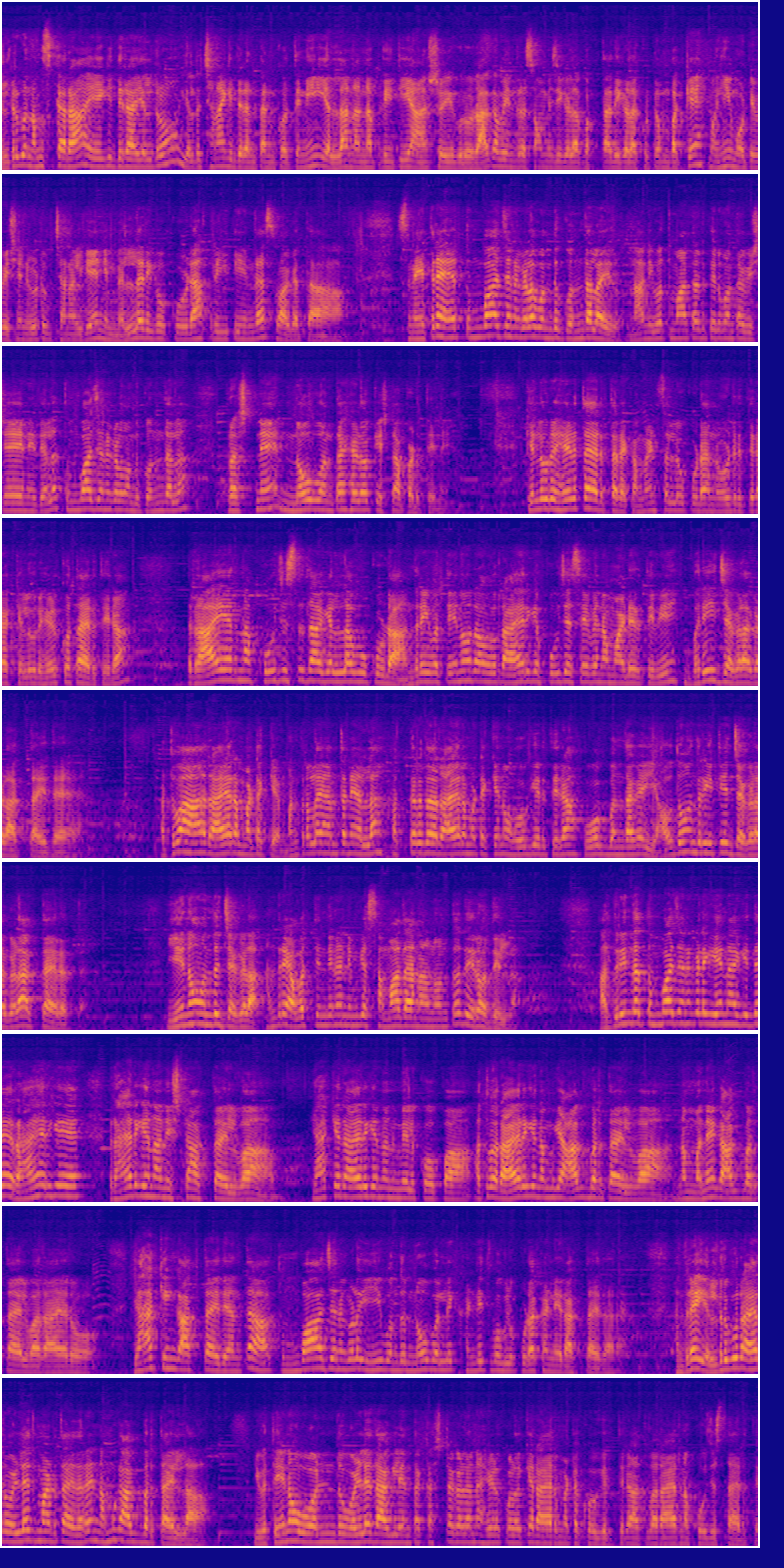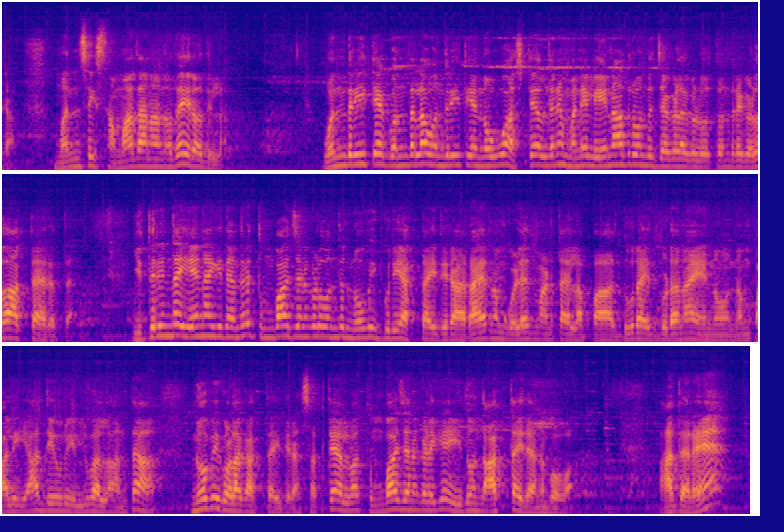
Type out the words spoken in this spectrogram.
ಎಲ್ರಿಗೂ ನಮಸ್ಕಾರ. ಹೇಗಿದ್ದೀರಾ ಎಲ್ಲರೂ ಎಲ್ಲರೂ ಚೆನ್ನಾಗಿದ್ದೀರಾ ಅಂತ ಅನ್ಕೋತೀನಿ. ಎಲ್ಲ ನನ್ನ ಪ್ರೀತಿಯ ಶ್ರೀ ಗುರು ರಾಘವೇಂದ್ರ ಸ್ವಾಮೀಜಿಗಳ ಭಕ್ತಾದಿಗಳ ಕುಟುಂಬಕ್ಕೆ ಮಹಿ ಮೋಟಿವೇಶನ್ ಯೂಟ್ಯೂಬ್ ಚಾನಲ್ಗೆ ನಿಮ್ಮೆಲ್ಲರಿಗೂ ಕೂಡ ಪ್ರೀತಿಯಿಂದ ಸ್ವಾಗತ. ಸ್ನೇಹಿತರೆ, ತುಂಬ ಜನಗಳ ಒಂದು ಗೊಂದಲ ಇದು. ನಾನು ಇವತ್ತು ಮಾತಾಡ್ತಿರುವಂಥ ವಿಷಯ ಏನಿದೆಯಲ್ಲ ತುಂಬ ಜನಗಳ ಒಂದು ಗೊಂದಲ, ಪ್ರಶ್ನೆ, ನೋವು ಅಂತ ಹೇಳೋಕೆ ಇಷ್ಟಪಡ್ತೀನಿ. ಕೆಲವರು ಹೇಳ್ತಾ ಇರ್ತಾರೆ, ಕಮೆಂಟ್ಸಲ್ಲೂ ಕೂಡ ನೋಡಿರ್ತೀರಾ, ಕೆಲವರು ಹೇಳ್ಕೊತಾ ಇರ್ತೀರಾ. ರಾಯರ್ನ ಪೂಜಿಸಿದಾಗೆಲ್ಲವೂ ಕೂಡ, ಅಂದರೆ ಇವತ್ತೇನೋ ನಾವು ರಾಯರಿಗೆ ಪೂಜೆ ಸೇವೆನ ಮಾಡಿರ್ತೀವಿ, ಬರೀ ಜಗಳಗಳಾಗ್ತಾ ಇದೆ. ಅಥವಾ ರಾಯರ ಮಠಕ್ಕೆ, ಮಂತ್ರಾಲಯ ಅಂತಲೇ ಅಲ್ಲ, ಹತ್ತಿರದ ರಾಯರ ಮಠಕ್ಕೇನೋ ಹೋಗಿರ್ತೀರಾ, ಹೋಗಿ ಬಂದಾಗ ಯಾವುದೋ ಒಂದು ರೀತಿಯ ಜಗಳಗಳಾಗ್ತಾ ಇರುತ್ತೆ. ಏನೋ ಒಂದು ಜಗಳ, ಅಂದರೆ ಅವತ್ತಿನ ದಿನ ನಿಮಗೆ ಸಮಾಧಾನ ಅನ್ನೋಂಥದ್ದು ಇರೋದಿಲ್ಲ. ಅದರಿಂದ ತುಂಬ ಜನಗಳಿಗೆ ಏನಾಗಿದೆ, ರಾಯರಿಗೆ ರಾಯರಿಗೆ ನಾನು ಇಷ್ಟ ಆಗ್ತಾ ಇಲ್ವಾ? ಯಾಕೆ ರಾಯರಿಗೆ ನನ್ನ ಮೇಲೆ ಕೋಪ? ಅಥವಾ ರಾಯರಿಗೆ ನಮಗೆ ಆಗಿ ಬರ್ತಾ ಇಲ್ವಾ? ನಮ್ಮ ಮನೆಗೆ ಆಗಿ ಬರ್ತಾ ಇಲ್ವಾ ರಾಯರು? ಯಾಕೆ ಹಿಂಗೆ ಆಗ್ತಾ ಇದೆ ಅಂತ ತುಂಬ ಜನಗಳು ಈ ಒಂದು ನೋವಲ್ಲಿ ಖಂಡಿತವಾಗ್ಲೂ ಕೂಡ ಕಣ್ಣೀರಾಗ್ತಾ ಇದ್ದಾರೆ. ಅಂದರೆ ಎಲ್ರಿಗೂ ರಾಯರು ಒಳ್ಳೇದು ಮಾಡ್ತಾ ಇದ್ದಾರೆ ನಮ್ಗೆ ಆಗಿ ಬರ್ತಾ ಇಲ್ಲ. ಇವತ್ತೇನೋ ಒಂದು ಒಳ್ಳೇದಾಗಲಿ ಅಂತ ಕಷ್ಟಗಳನ್ನು ಹೇಳ್ಕೊಳ್ಳೋಕೆ ರಾಯರ ಮಠಕ್ಕೆ ಹೋಗಿರ್ತೀರಾ ಅಥವಾ ರಾಯರನ್ನ ಪೂಜಿಸ್ತಾ ಇರ್ತೀರಾ? ಮನಸ್ಸಿಗೆ ಸಮಾಧಾನ ಅನ್ನೋದೇ ಇರೋದಿಲ್ಲ. ಒಂದು ರೀತಿಯ ಗೊಂದಲ, ಒಂದು ರೀತಿಯ ನೋವು ಅಷ್ಟೇ ಅಲ್ಲದೆ ಮನೇಲಿ ಏನಾದರೂ ಒಂದು ಜಗಳಗಳು, ತೊಂದರೆಗಳು ಆಗ್ತಾ ಇರುತ್ತೆ. ಇದರಿಂದ ಏನಾಗಿದೆ ಅಂದರೆ ತುಂಬ ಜನಗಳು ಒಂದು ನೋವಿಗೆ ಗುರಿ ಆಗ್ತಾ ಇದ್ದೀರಾ? ರಾಯರ್ ನಮ್ಗೆ ಒಳ್ಳೇದು ಮಾಡ್ತಾ ಇಲ್ಲಪ್ಪ, ದೂರ ಇದ್ಬಿಡೋಣ ಏನು? ನಮ್ಮ ಪಾಲಿಗೆ ಯಾವ ದೇವರು ಇಲ್ವಲ್ಲ ಅಂತ ನೋವಿಗೆ ಒಳಗಾಗ್ತಾ ಇದ್ದೀರಾ? ಸತ್ಯ ಅಲ್ವಾ? ತುಂಬ ಜನಗಳಿಗೆ ಇದೊಂದು ಆಗ್ತಾ ಇದೆ ಅನುಭವ. ಆದರೆ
